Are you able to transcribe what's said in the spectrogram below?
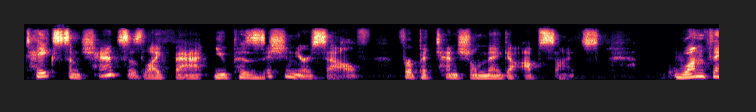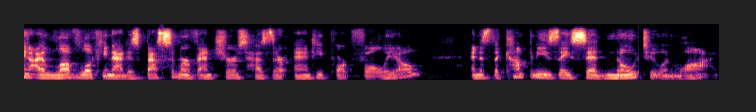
take some chances like that, you position yourself for potential mega upsides one thing I love looking at is Bessemer Ventures has their anti portfolio, and it's the companies they said no to and why.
